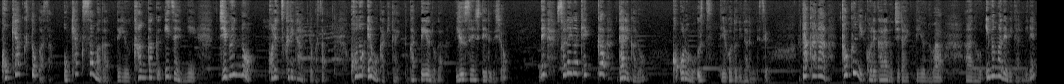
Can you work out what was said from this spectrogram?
顧客とかさお客様がっていう感覚以前に自分のこれ作りたいとかさこの絵を描きたいとかっていうのが優先しているでしょ。でそれが結果誰かの心を打つっていうことになるんですよ。だから特にこれからの時代っていうのはあの今までみたいにね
